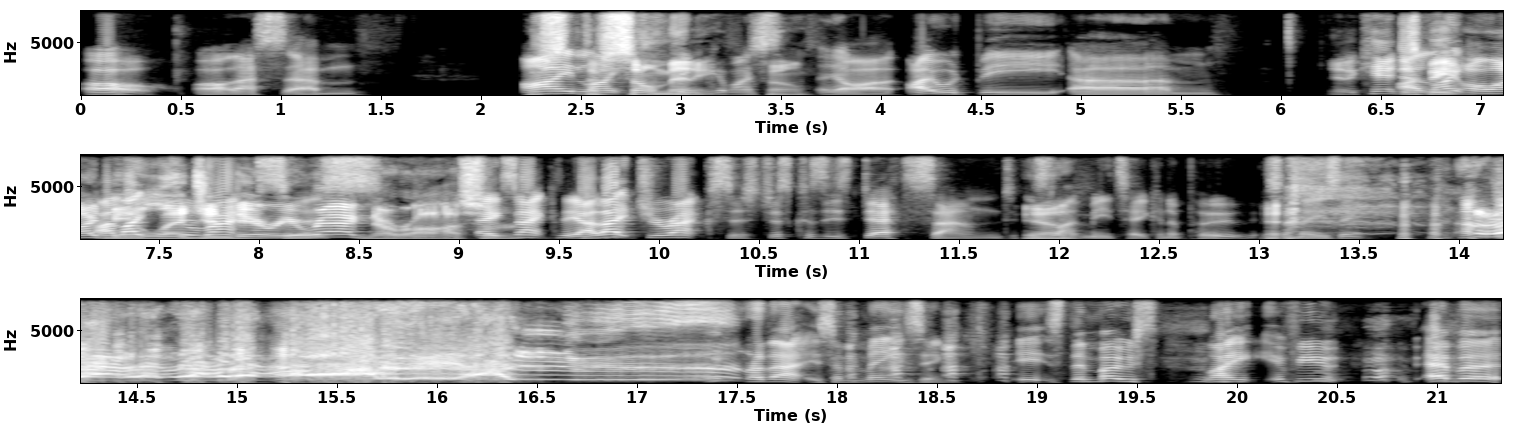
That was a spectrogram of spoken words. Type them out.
Oh, oh, that's um. I there's like so many, my, so. Yeah, I would be. Um, And it can't I just be, like- oh, I'd I be like legendary Jaraxxus. Ragnaros. or- exactly. I like Jaraxxus just because his death sound is Yeah. like me taking a poo. It's Yeah. amazing. like that. It's amazing. It's the most like if you ever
